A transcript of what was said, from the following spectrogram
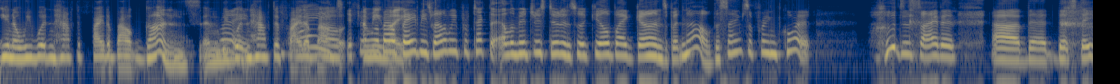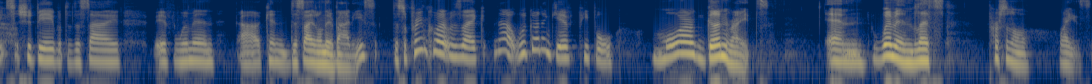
you know, we wouldn't have to fight about guns and right. we wouldn't have to fight right. about. If it I were mean, about like, babies, why don't we protect the elementary students who are killed by guns? But no, the same Supreme Court who decided uh, that that states should be able to decide if women uh, can decide on their bodies. The Supreme Court was like, no, we're going to give people more gun rights and women less personal rights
